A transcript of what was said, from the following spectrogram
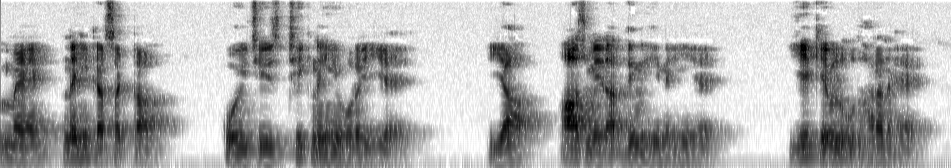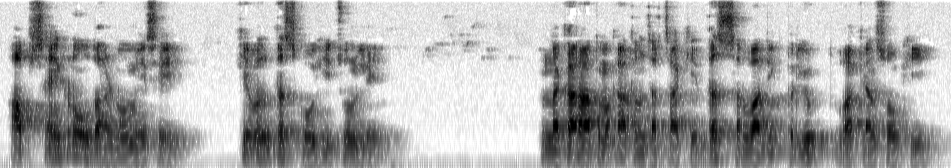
मैं नहीं कर सकता। कोई चीज़ ठीक नहीं हो रही है, या आज मेरा दिन ही नहीं है। ये केवल उदाहरण है। आप सैकड़ों उदाहरणों में से केवल दस को ही चुन लें। नकारात्मक आत्मचर्चा के दस सर्वाधिक प्रयुक्त वाक्यांशों की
